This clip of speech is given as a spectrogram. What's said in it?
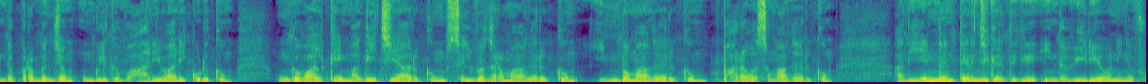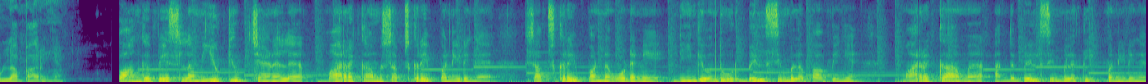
இந்த பிரபஞ்சம் உங்களுக்கு வாரி வாரி கொடுக்கும். உங்கள் வாழ்க்கை மகிழ்ச்சியாக இருக்கும் செல்வகரமாக இருக்கும் இன்பமாக இருக்கும் பரவசமாக இருக்கும். அது என்னன்னு தெரிஞ்சுக்கிறதுக்கு இந்த வீடியோவை நீங்கள் ஃபுல்லாக பாருங்கள் வாங்க பேசலாம் யூடியூப் சேனலை. மறக்காமல் சப்ஸ்கிரைப் பண்ணிவிடுங்க சப்ஸ்கிரைப் பண்ண உடனே நீங்கள் வந்து ஒரு பெல் சிம்பிளை பார்ப்பீங்க. மறக்காமல் அந்த பெல் சிம்பிளை கிளிக் பண்ணிவிடுங்க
